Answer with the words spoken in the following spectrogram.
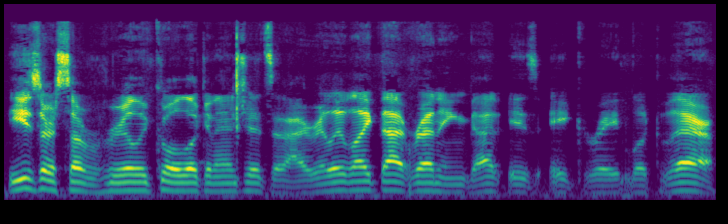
These are some really cool looking engines, and I really like that running. That is a great look there.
